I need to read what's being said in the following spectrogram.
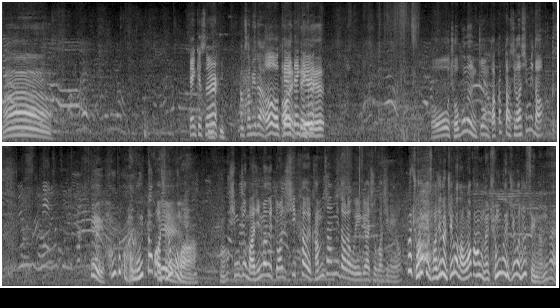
Ah, thank you, sir. 감사합니다. 어, 오케이, 어이, thank you. 오, 저분은 좀 박학다식 하십니다. 예, 한국을 알고 있다고 하시는구만. 심지어 마지막에 또 아주 시크하게 감사합니다라고 얘기하시고 가시네요. 왜 저렇게 사진을 찍어달라고 하면 충분히 찍어줄 수 있는데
